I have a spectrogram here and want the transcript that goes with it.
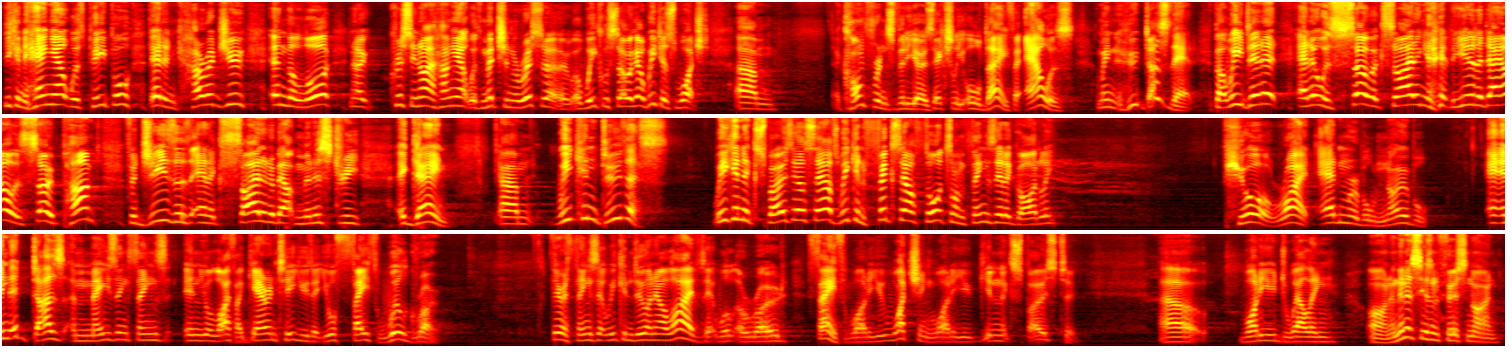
You can hang out with people that encourage you in the Lord. You know, Christy and I hung out with Mitch and Larissa a week or so ago. We just watched um, conference videos actually all day for hours. I mean, who does that? But we did it, and it was so exciting. And at the end of the day, I was so pumped for Jesus and excited about ministry again. Um, we can do this. We can expose ourselves. We can fix our thoughts on things that are godly, pure, right, admirable, noble. And it does amazing things in your life. I guarantee you that your faith will grow. There are things that we can do in our lives that will erode faith. What are you watching? What are you getting exposed to? Uh, what are you dwelling on? And then it says in verse 9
